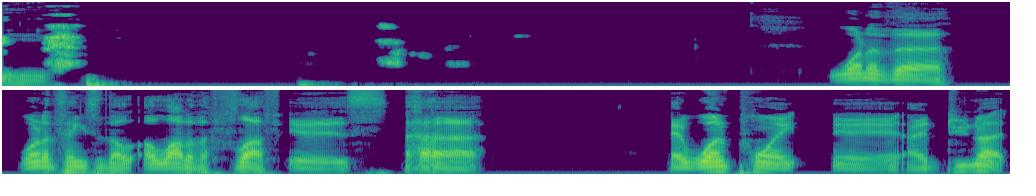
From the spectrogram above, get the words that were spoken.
Mm-hmm. One of the one of the things in the, a lot of the fluff is uh, at one point uh, I do not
